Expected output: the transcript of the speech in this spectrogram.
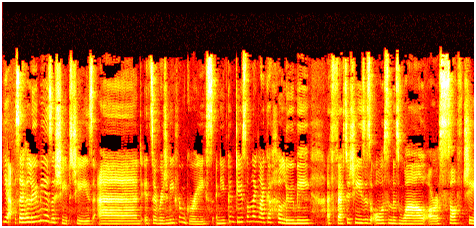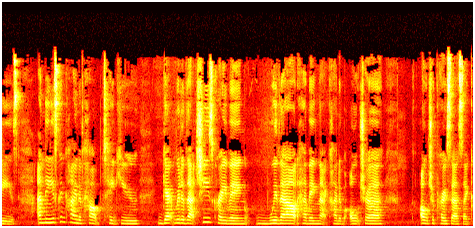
Yeah, so halloumi is a sheep's cheese and it's originally from Greece. And you can do something like a halloumi. A feta cheese is awesome as well, or a soft cheese. And these can kind of help take you get rid of that cheese craving without having that kind of ultra ultra processed like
